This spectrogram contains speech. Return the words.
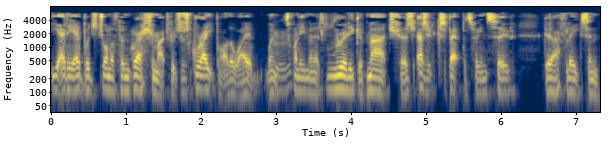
The Eddie Edwards Jonathan Gresham match, which was great by the way, it went Mhm. 20 minutes, really good match, as, as you'd expect between two good athletes and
